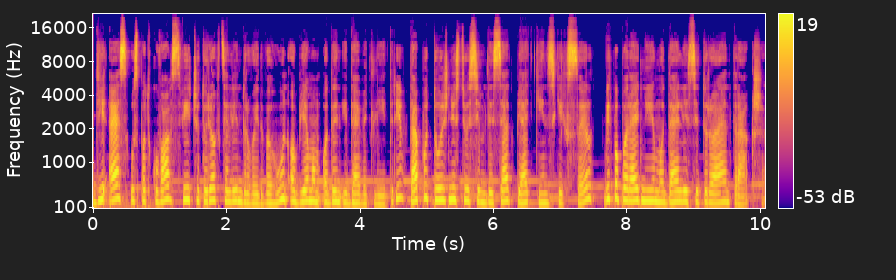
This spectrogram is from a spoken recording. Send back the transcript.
DS успадкував свій чотирьохциліндровий двигун об'ємом 1,9 літрів та потужністю 75 кінських сил від попередньої моделі Citroën Traction.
